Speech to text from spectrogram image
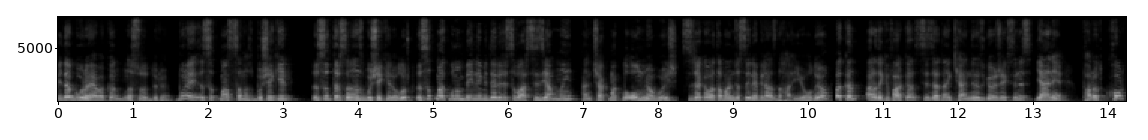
Bir de buraya bakın nasıl duruyor. Burayı ısıtmazsanız bu şekil, Isıtırsanız bu şekil olur. Isıtmak bunun belli bir derecesi var. Siz yapmayın. Hani çakmakla olmuyor bu iş. Sıcak hava tabancasıyla biraz daha iyi oluyor. Bakın aradaki farkı siz zaten kendiniz göreceksiniz. Yani parakort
